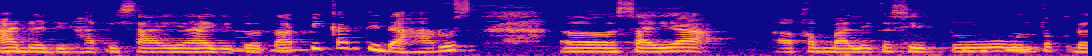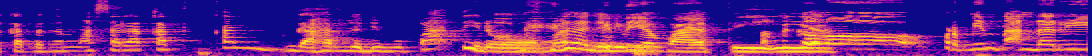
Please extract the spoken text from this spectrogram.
ada di hati saya gitu. Mhm. Tapi kan tidak harus eh, saya kembali ke situ Mhm. untuk dekat dengan masyarakat kan nggak harus jadi bupati dong. Oke, Masa gitu jadi ya, ya? bupati? Tapi iya. kalau permintaan dari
